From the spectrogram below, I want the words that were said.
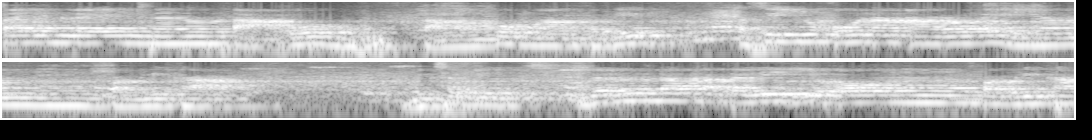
timeline na ng tao. Tama po mga kapatid. Kasi yung unang araw eh, ng paglikha. Ibig sabihin, ganun lang kadali yung paglikha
